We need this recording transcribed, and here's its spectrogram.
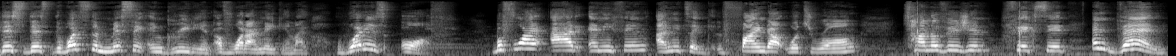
this, this, what's the missing ingredient of what I'm making? Like what is off? Before I add anything, I need to find out what's wrong, tunnel vision, fix it, and then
